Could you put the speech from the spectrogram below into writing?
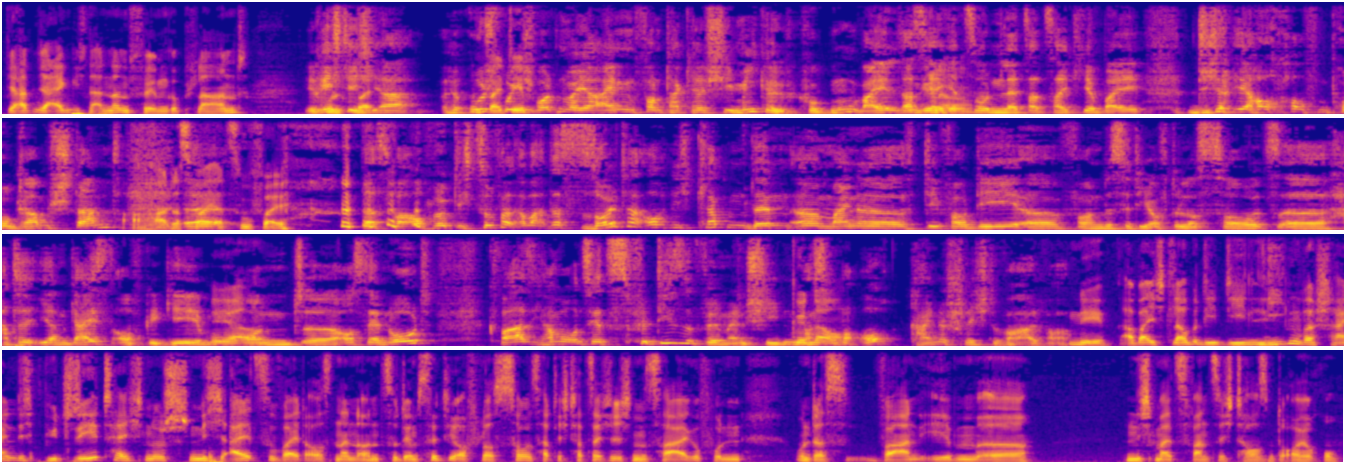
wir hatten ja eigentlich einen anderen Film geplant. Richtig, bei, ja. Ursprünglich wollten wir ja einen von Takeshi Miike gucken, weil das genau. ja jetzt so in letzter Zeit hier bei dir ja auch auf dem Programm stand. Aha, das war äh, ja Zufall. das war auch wirklich Zufall, aber das sollte auch nicht klappen, denn äh, meine DVD äh, von The City of the Lost Souls äh, hatte ihren Geist aufgegeben ja. und äh, aus der Not quasi haben wir uns jetzt für diesen Film entschieden, genau. was aber auch keine schlechte Wahl war. Nee, aber ich glaube, die, die liegen wahrscheinlich budgettechnisch nicht allzu weit auseinander und zu dem City of Lost Souls hatte ich tatsächlich eine Zahl gefunden und das waren eben äh, nicht mal 20.000 Euro.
